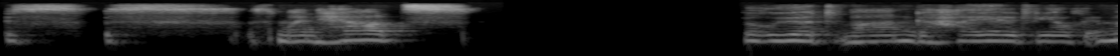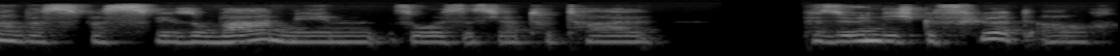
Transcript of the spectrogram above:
ist, ist, ist mein Herz berührt, warm, geheilt, wie auch immer, was, was wir so wahrnehmen. So ist es ja total persönlich geführt auch.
